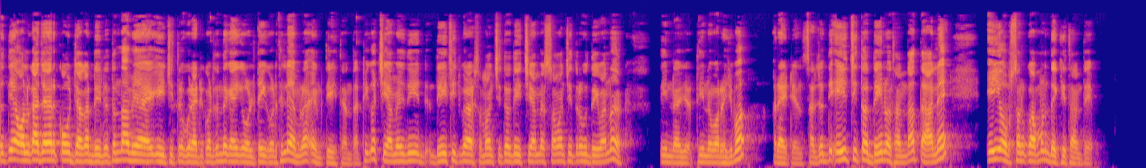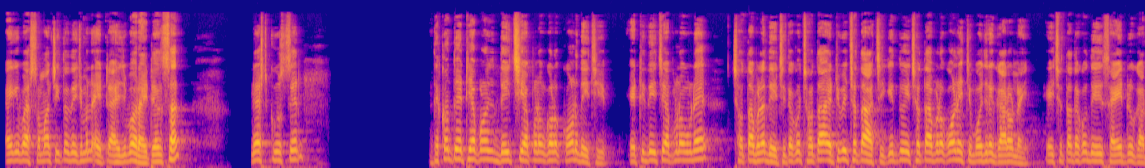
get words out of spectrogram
ଯଦି ଅଲଗା ଜାଗାରେ କେଉଁ ଜାଗାରେ ଦେଇନଥାନ୍ତା ଆମେ ଏଇ ଚିତ୍ରକୁ ରାଇଟ୍ କରିଥାନ୍ତେ କାହିଁକି ଓଲ୍ଟେଇ କରିଥିଲେ ଆମର ଏମିତି ହେଇଥାନ୍ତା ଠିକ୍ ଅଛି ଆମେ ଯଦି ଦେଇଛି ସମାନ ଚିତ୍ର ଦେଇଛି ଆମେ ସମାନ ଚିତ୍ରକୁ ଦେବା ନା ତିନି ତିନି ନମ୍ବର ହେଇଯିବ ରାଇଟ୍ ଆନ୍ସର୍ ଯଦି ଏଇ ଚିତ୍ର ଦେଇନଥାନ୍ତା ତାହେଲେ ଏଇ ଅପସନ୍କୁ ଆପଣ ଦେଖିଥାନ୍ତେ କାହିଁକି ସମାନ ଚିତ୍ର ଦେଇଛି ମାନେ ଏଇଟା ହେଇଯିବ ରାଇଟ୍ ଆନ୍ସର୍ ନେକ୍ସଟ୍ କ୍ୱେଶ୍ଚନ୍ ଦେଖନ୍ତୁ ଏଠି ଆପଣ ଦେଇଛି ଆପଣଙ୍କର କ'ଣ ଦେଇଛି ଏଠି ଦେଇଛି ଆପଣ ଗୋଟେ ଛତା ଭଳିଆ ଦେଇଛି ଦେଖନ୍ତୁ ଛତା ଏଠି ବି ଛତା ଅଛି କିନ୍ତୁ ଏଇ ଛତା ଆପଣ କ'ଣ ହେଇଛି ମଝିରେ ଗାର ନାହିଁ ଏଇ ଛତା ଦେଖନ୍ତୁ ଏଇ ସାଇଡ଼୍ରୁ ଗାର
